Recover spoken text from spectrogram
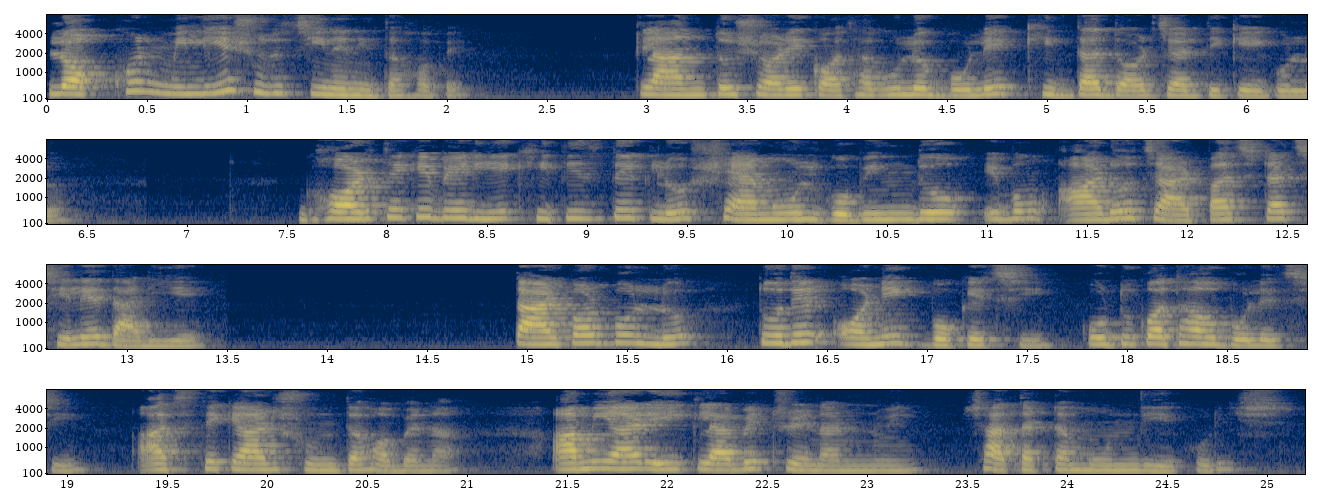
লক্ষণ মিলিয়ে শুধু চিনে নিতে হবে। ক্লান্ত স্বরে কথাগুলো বলে খিদ্দার দরজার দিকে এগোলো। ঘর থেকে বেরিয়ে ক্ষিতিশ দেখল শ্যামল, গোবিন্দ এবং আরও চার পাঁচটা ছেলে দাঁড়িয়ে। তারপর বলল, তোদের অনেক বকেছি, কটু কথাও বলেছি, আজ থেকে আর শুনতে হবে না। আমি আর এই ক্লাবের ট্রেনার নই সাঁতারটা মন দিয়ে করিস।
